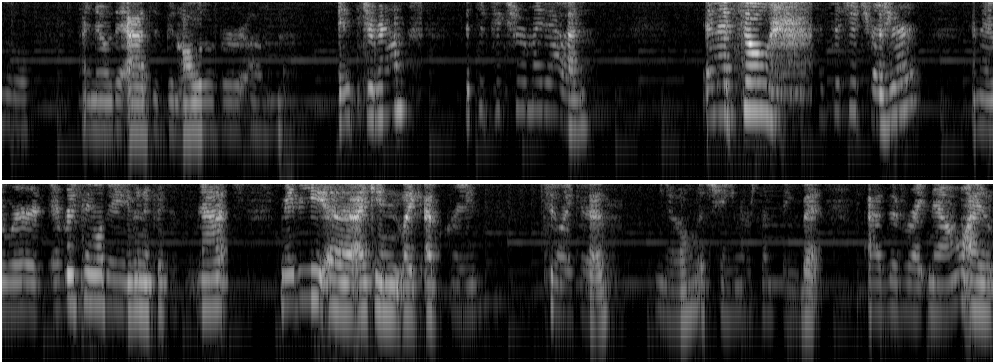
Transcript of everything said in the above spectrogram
little I know the ads have been all over um, Instagram. It's a picture of my dad. And it's so, it's such a treasure. And I wear it every single day, even if it doesn't match. Maybe uh, I can like upgrade to like a, you know, a chain or something. But as of right now, I,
